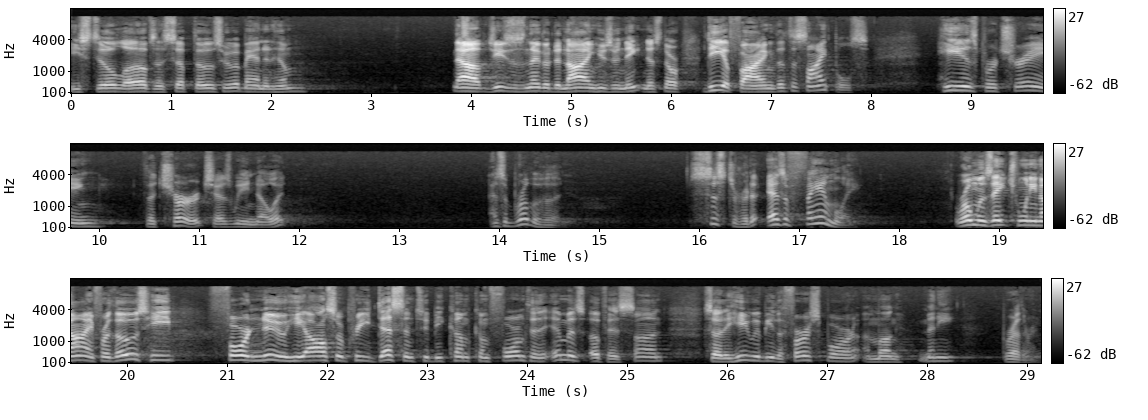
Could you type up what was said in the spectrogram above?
He still loves and accepts those who abandon him. Now, Jesus is neither denying his uniqueness nor deifying the disciples. He is portraying the church as we know it as a brotherhood, sisterhood, as a family. Romans 8:29 for those he foreknew he also predestined to become conformed to the image of his son so that he would be the firstborn among many brethren.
